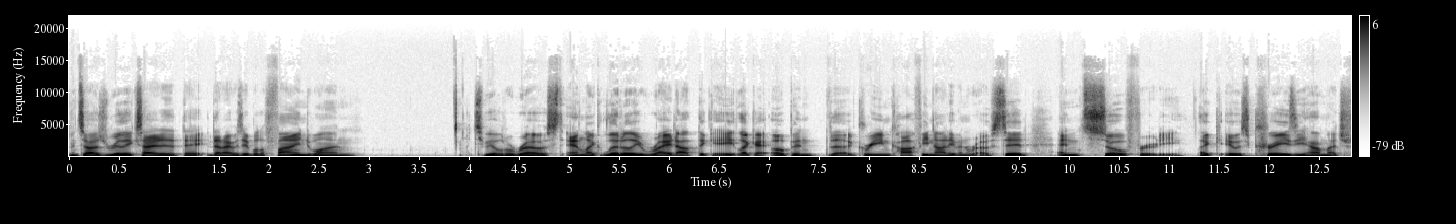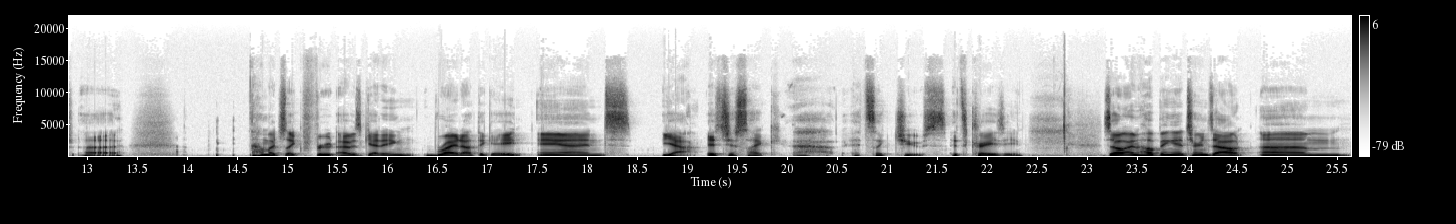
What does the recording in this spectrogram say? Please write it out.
And so I was really excited that they that I was able to find one to be able to roast and like literally right out the gate like I opened the green coffee not even roasted and so fruity. Like it was crazy how much uh how much like fruit I was getting right out the gate. And yeah, it's just like, it's like juice. It's crazy. So I'm hoping it turns out. Um,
